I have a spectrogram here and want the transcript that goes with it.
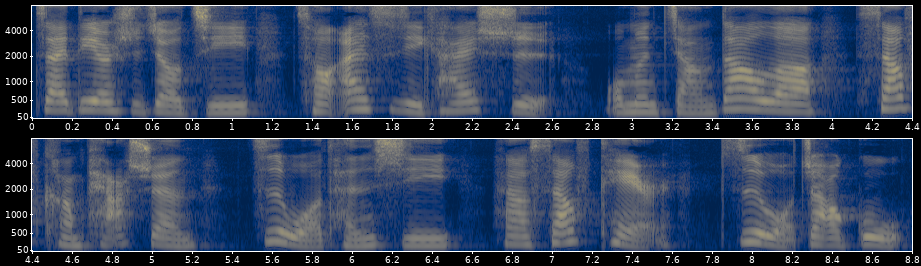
在第二十九集，从爱自己开始，我们讲到了 self compassion 自我疼惜，还有 self care 自我照顾。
